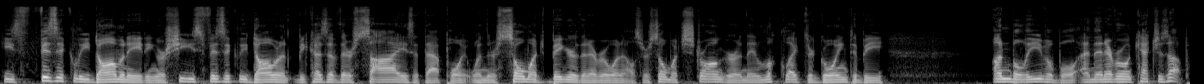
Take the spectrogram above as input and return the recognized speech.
he's physically dominating or she's physically dominant because of their size at that point when they're so much bigger than everyone else or so much stronger and they look like they're going to be unbelievable and then everyone catches up.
